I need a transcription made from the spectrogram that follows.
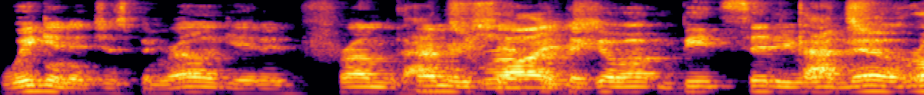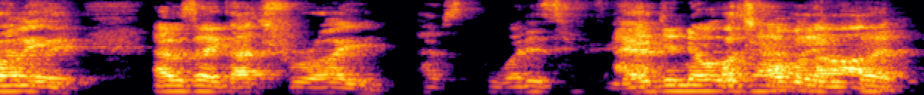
Wigan had just been relegated from the That's Premiership, right. but they go out and beat City one 0 right. I was like, "That's right." I was, what is? Yeah. I didn't know what What's was happening, but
